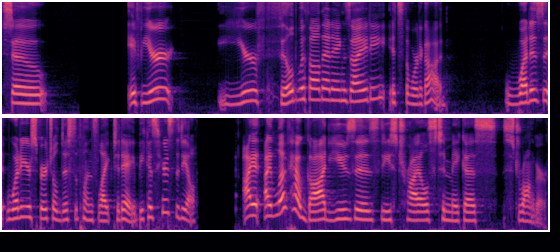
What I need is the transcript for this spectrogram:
So if you're you're filled with all that anxiety, it's the word of God. What is it what are your spiritual disciplines like today? Because here's the deal. I, I love how God uses these trials to make us stronger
